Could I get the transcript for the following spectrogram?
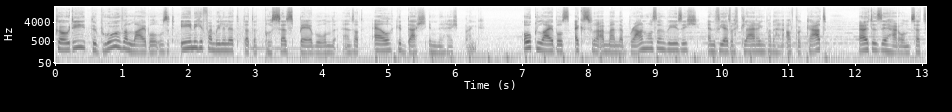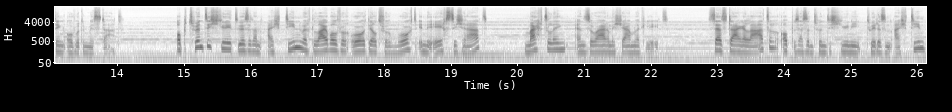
Cody, de broer van Leibel, was het enige familielid dat het proces bijwoonde en zat elke dag in de rechtbank. Ook Leibels ex-vrouw Amanda Brown was aanwezig en via verklaring van haar advocaat uitte zij haar ontzetting over de misdaad. Op 20 juli 2018 werd Leibel veroordeeld voor moord in de eerste graad, marteling en zwaar lichamelijk leed. Zes dagen later, op 26 juni 2018,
